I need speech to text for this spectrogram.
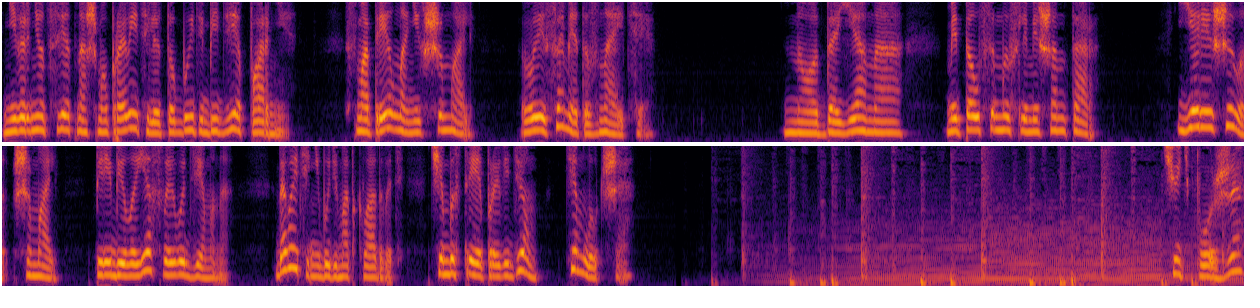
не вернет свет нашему правителю, то быть беде, парни. Смотрел на них Шималь. Вы и сами это знаете. Но Даяна... Метался мыслями Шантар. Я решила, Шималь, перебила я своего демона. Давайте не будем откладывать. Чем быстрее проведем, тем лучше. Чуть позже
